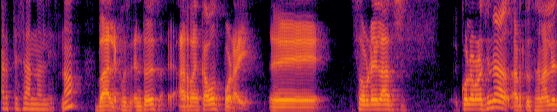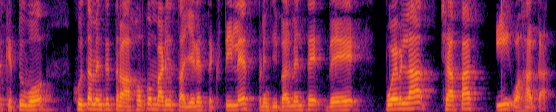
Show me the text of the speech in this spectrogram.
artesanales, ¿no? Vale, pues entonces arrancamos por ahí. Eh, sobre las colaboraciones artesanales que tuvo, justamente trabajó con varios talleres textiles, principalmente de Puebla, Chiapas y Oaxaca.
